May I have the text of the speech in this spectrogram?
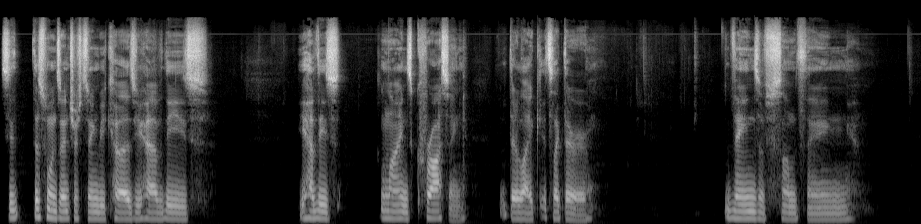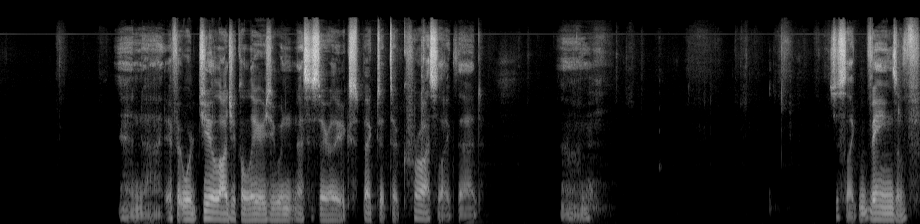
See, this one's interesting because you have these, you have these lines crossing. They're like, it's like they're veins of something. And uh, if it were geological layers, you wouldn't necessarily expect it to cross like that. Um, it's just like veins of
